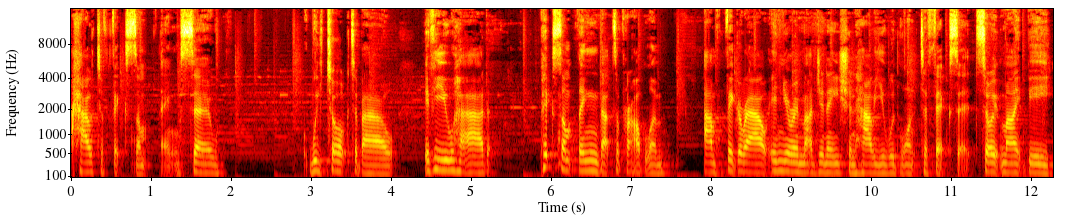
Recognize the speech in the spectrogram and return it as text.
how to fix something. So we talked about if you had pick something that's a problem and figure out in your imagination how you would want to fix it. So it might be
